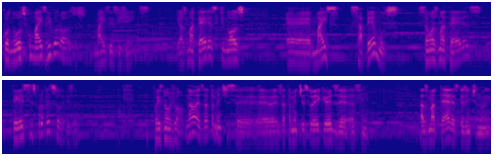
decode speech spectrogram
conosco mais rigorosos, mais exigentes. E as matérias que nós é, mais sabemos são as matérias desses professores, né? Pois não, João? Não, exatamente isso. É é exatamente isso aí que eu ia dizer. Assim, as matérias que a gente não. Em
